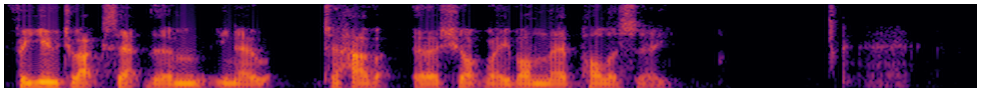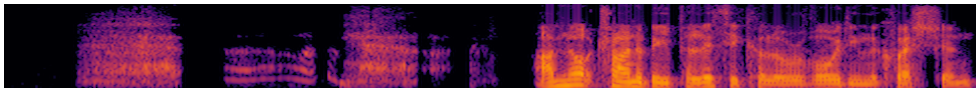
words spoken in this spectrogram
for you to accept them? You know, to have a shockwave on their policy. I'm not trying to be political or avoiding the question.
